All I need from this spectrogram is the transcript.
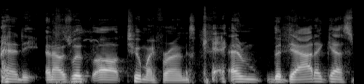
and he, and I was with uh, two of my friends, and the dad, I guess.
